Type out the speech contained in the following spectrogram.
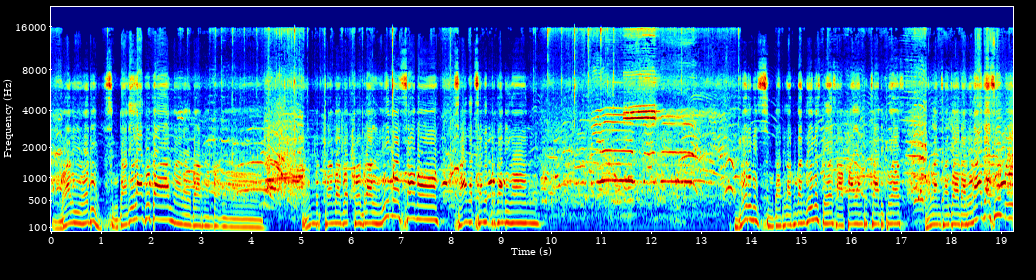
Kembali Edi sudah dilakukan melebar nampaknya. Dan bertambah buat Cobra 5 sama. Sangat-sangat pertandingan. Gerimis sudah dilakukan Gerimis Peos apa yang terjadi Peos pelan saja dari Raja Sindu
